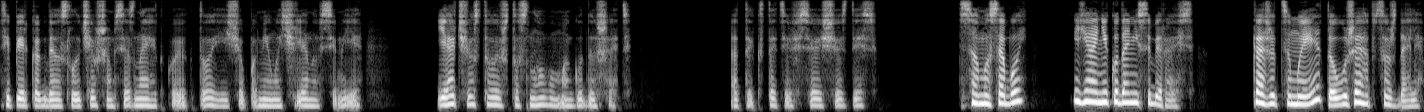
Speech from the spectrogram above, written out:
Теперь, когда о случившемся знает кое-кто, еще помимо членов семьи, я чувствую, что снова могу дышать. А ты, кстати, все еще здесь? Само собой, я никуда не собираюсь. Кажется, мы это уже обсуждали.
